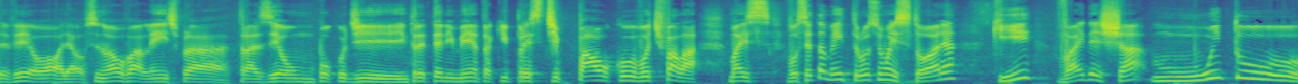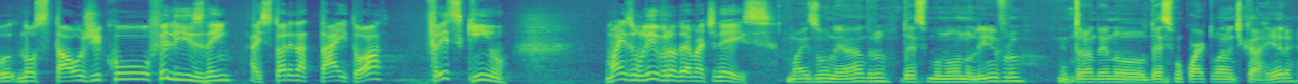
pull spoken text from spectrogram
Você vê, olha, se não é o Valente para trazer um pouco de entretenimento aqui para este palco, eu vou te falar. Mas você também trouxe uma história que vai deixar muito nostálgico feliz, hein? A história da Taito, ó, fresquinho. Mais um livro, André Martinez? Mais um, Leandro. 19 livro, entrando aí no 14 ano de carreira.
